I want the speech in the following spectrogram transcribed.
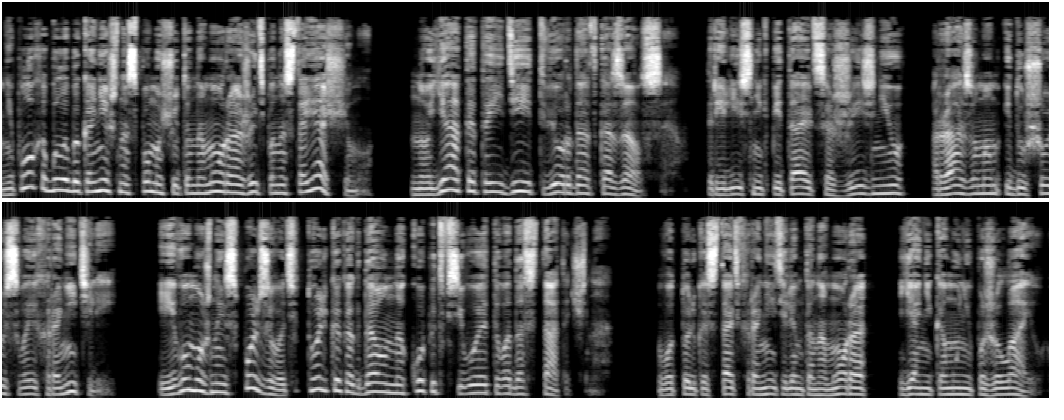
Неплохо было бы, конечно, с помощью Теномора жить по-настоящему, но я от этой идеи твердо отказался. Трилистник питается жизнью, разумом и душой своих хранителей, и его можно использовать только когда он накопит всего этого достаточно. Вот только стать хранителем Танамора я никому не пожелаю.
